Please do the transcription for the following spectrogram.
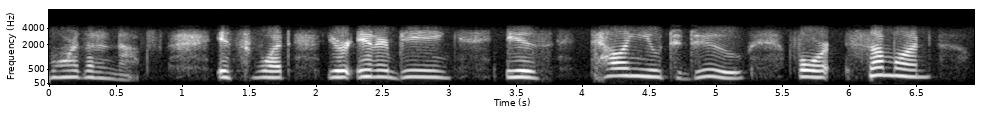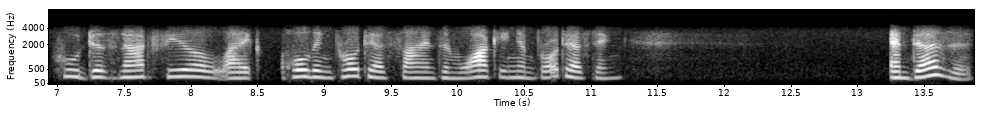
more than enough. It's what your inner being is telling you to do for someone who does not feel like holding protest signs and walking and protesting and does it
